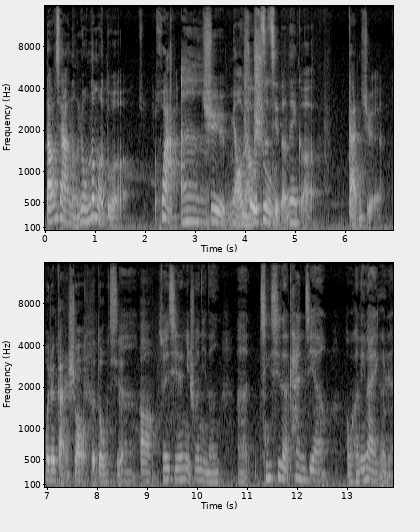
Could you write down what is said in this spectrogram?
当下能用那么多话去描述自己的那个感觉或者感受的东西。嗯，所以其实你说你能呃清晰的看见。我和另外一个人，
